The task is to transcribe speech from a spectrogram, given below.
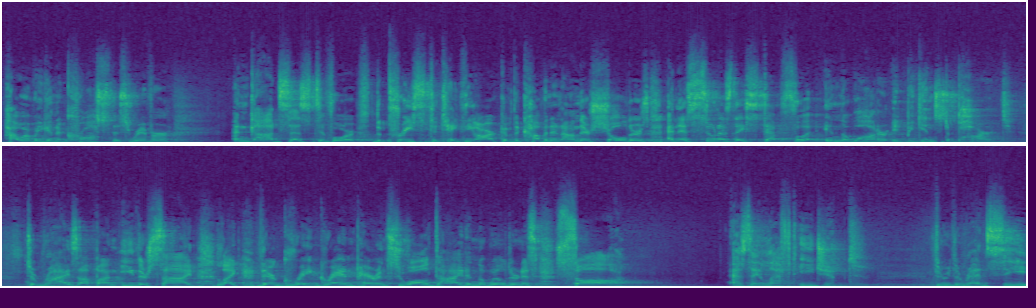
How are we going to cross this river? And God says to, for the priests to take the Ark of the Covenant on their shoulders. And as soon as they step foot in the water, it begins to part, to rise up on either side, like their great grandparents who all died in the wilderness saw as they left Egypt through the Red Sea.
